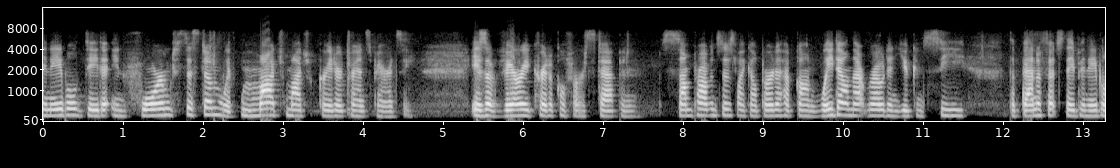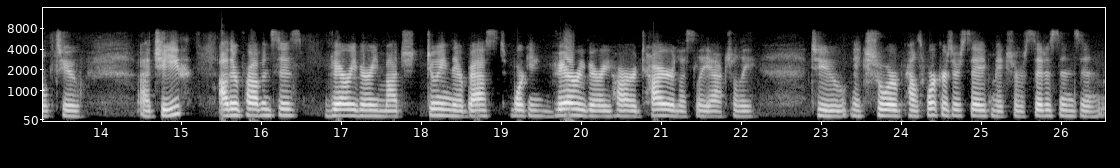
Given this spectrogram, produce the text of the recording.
enabled, data informed system with much, much greater transparency is a very critical first step. And some provinces like Alberta have gone way down that road, and you can see the benefits they've been able to achieve. Other provinces, very, very much doing their best, working very, very hard, tirelessly actually, to make sure health workers are safe, make sure citizens and,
